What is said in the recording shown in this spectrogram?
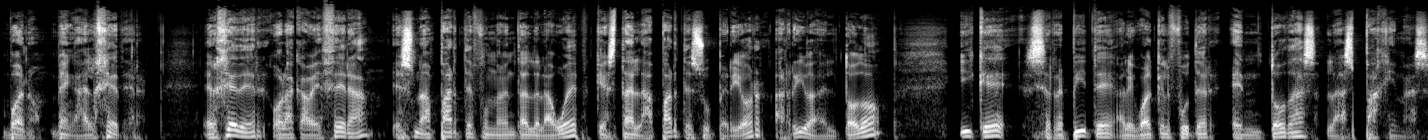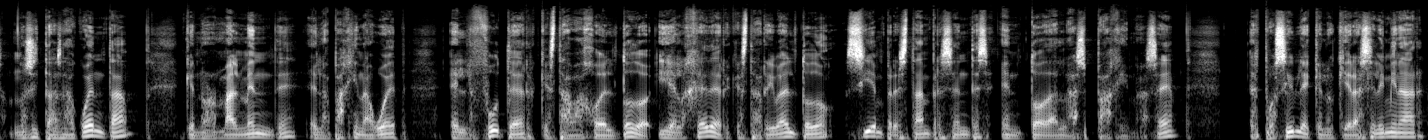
Bueno, venga, el header. El header o la cabecera es una parte fundamental de la web que está en la parte superior, arriba del todo, y que se repite, al igual que el footer, en todas las páginas. No sé si te has dado cuenta que normalmente en la página web el footer, que está abajo del todo, y el header, que está arriba del todo, siempre están presentes en todas las páginas. ¿eh? Es posible que lo quieras eliminar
